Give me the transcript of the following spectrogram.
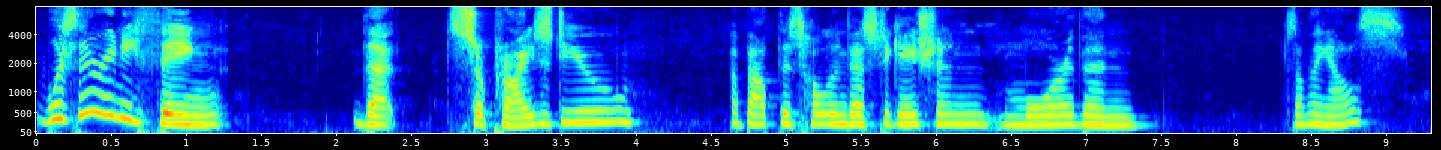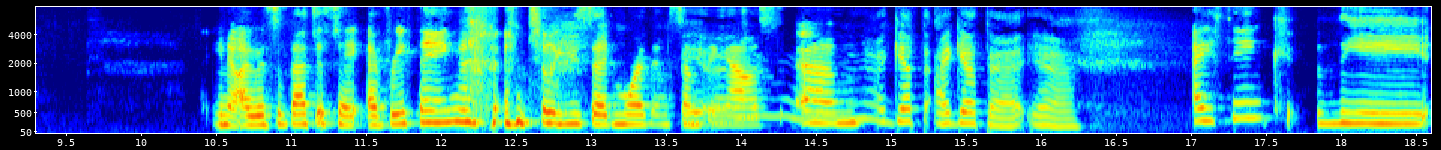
Was there anything that surprised you about this whole investigation more than something else? You know, I was about to say everything until you said more than something yeah, else. Um, I get, I get that. Yeah. I think the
